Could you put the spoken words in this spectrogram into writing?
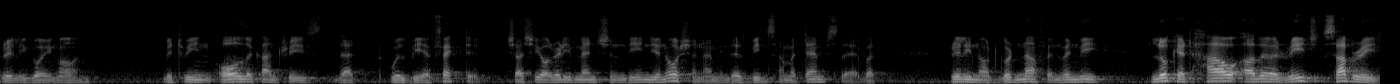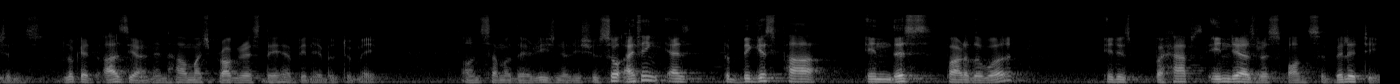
really going on between all the countries that will be affected. Shashi already mentioned the Indian Ocean. I mean, there's been some attempts there, but really not good enough. And when we look at how other reg- sub-regions, look at ASEAN and how much progress they have been able to make on some of their regional issues. So I think as the biggest power in this part of the world, it is perhaps India's responsibility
